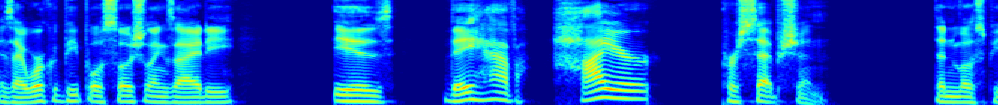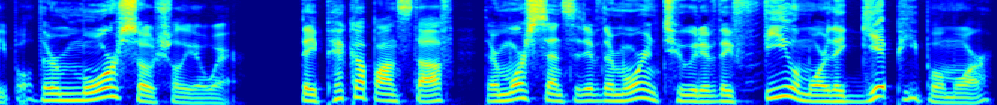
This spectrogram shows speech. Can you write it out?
as I work with people with social anxiety is they have higher perception than most people. They're more socially aware. They pick up on stuff. They're more sensitive. They're more intuitive. They feel more. They get people more.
